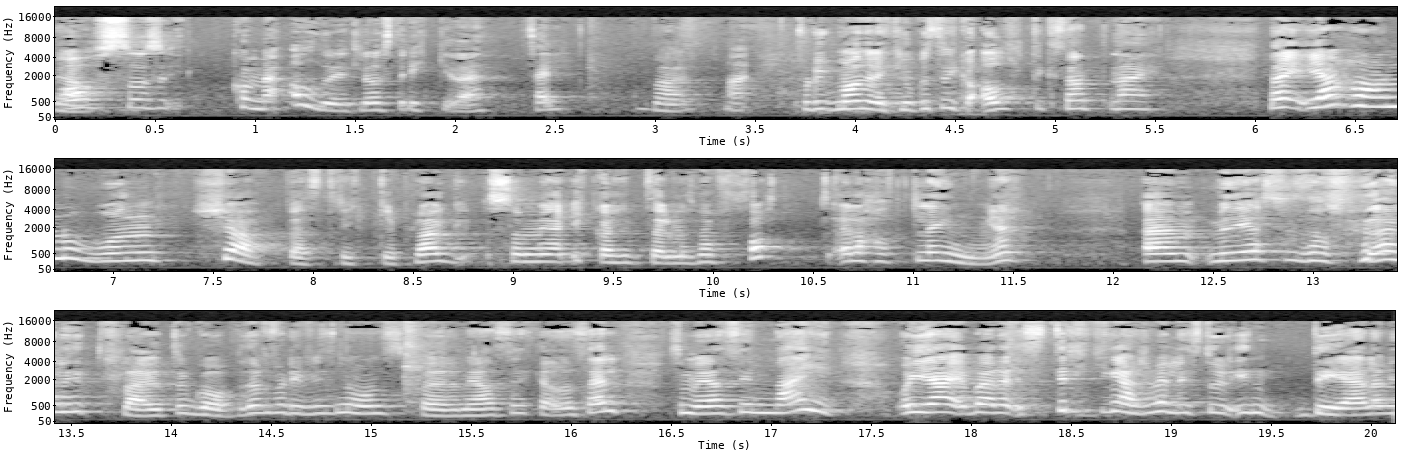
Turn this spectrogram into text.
Ja. Og så kommer jeg aldri til å strikke det selv. Nei. Nei. For man rekker jo ikke å strikke alt, ikke sant? Nei. Nei, jeg har noen kjøpestrikkeplagg som jeg ikke har kjøpt selv, men som jeg har fått eller hatt lenge. Um, men jeg syns det er litt flaut å gå på dem, fordi hvis noen spør om jeg har strikka det selv, så må jeg si nei. Og jeg bare, strikking er så veldig stor del av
